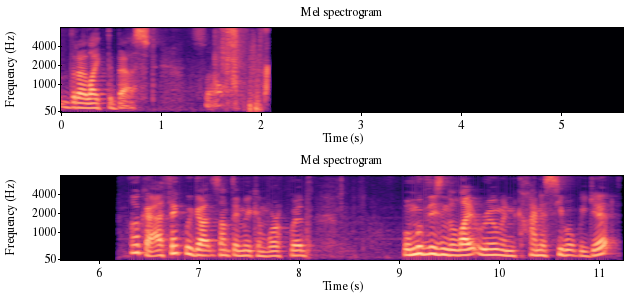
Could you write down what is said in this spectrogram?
that I like the best. So. Okay, I think we got something we can work with. We'll move these into Lightroom and kind of see what we get.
